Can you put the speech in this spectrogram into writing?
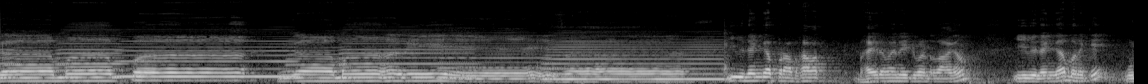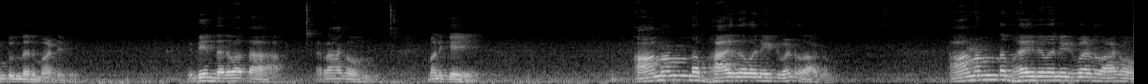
గ మ ప గ మ రే ఈ విధంగా ప్రభావ భైరవైనటువంటి రాగం ఈ విధంగా మనకి ఉంటుందన్నమాట ఇది. దీని తర్వాత రాగం మనకి ఆనంద భైరవ్ అనేటువంటి రాగం. ఆనంద భైరవ్ అనేటువంటి రాగం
